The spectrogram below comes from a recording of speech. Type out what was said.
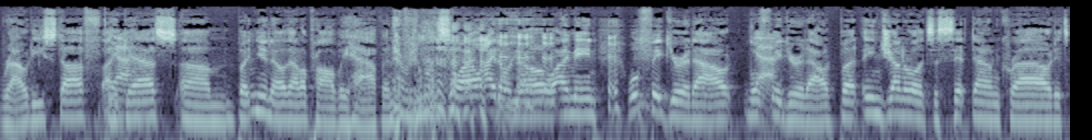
rowdy stuff, I Yeah. guess. Um, but you know that'll probably happen every once in a while. I don't know. I mean, we'll figure it out. We'll Yeah. figure it out. But in general, it's a sit down crowd. It's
